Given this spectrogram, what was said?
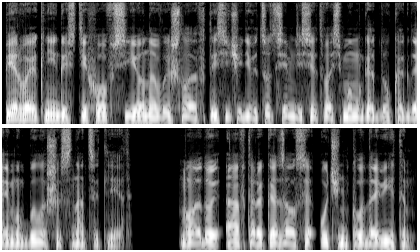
Первая книга стихов Сиона вышла в 1978 году, когда ему было 16 лет. Молодой автор оказался очень плодовитым.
